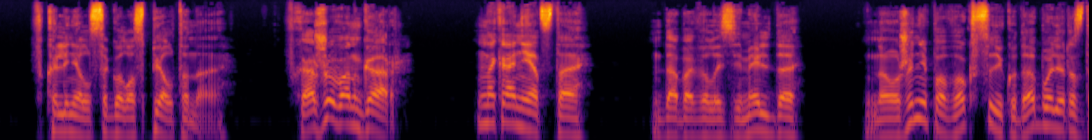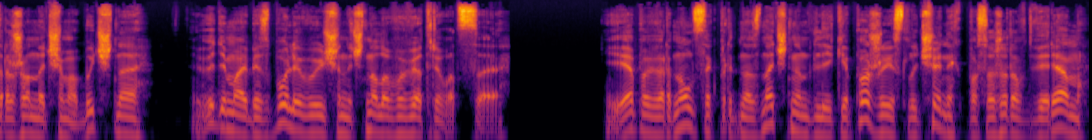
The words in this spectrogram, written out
— вклинился голос Пелтона. «Вхожу в ангар!» «Наконец-то!» — добавила Земельда, но уже не по Воксу и куда более раздраженно, чем обычно. Видимо, обезболивающее начинало выветриваться. Я повернулся к предназначенным для экипажа и случайных пассажиров дверям,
